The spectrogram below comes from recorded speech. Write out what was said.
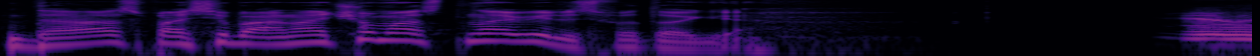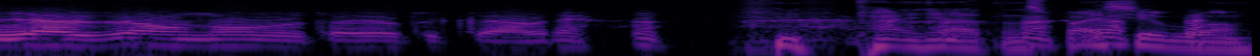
Да, спасибо. А на чем остановились в итоге? Я взял новую Toyota Camry. Понятно, спасибо вам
